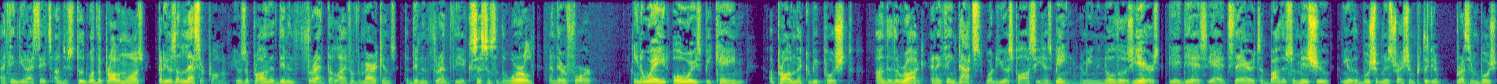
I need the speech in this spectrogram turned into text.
I think the United States understood what the problem was, but it was a lesser problem. It was a problem that didn't threat the life of Americans, that didn't threat the existence of the world, and therefore, in a way, it always became a problem that could be pushed under the rug. And I think that's what U.S. policy has been. I mean, in all those years, the idea is, yeah, it's there, it's a bothersome issue. You know, the Bush administration, particularly President Bush,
